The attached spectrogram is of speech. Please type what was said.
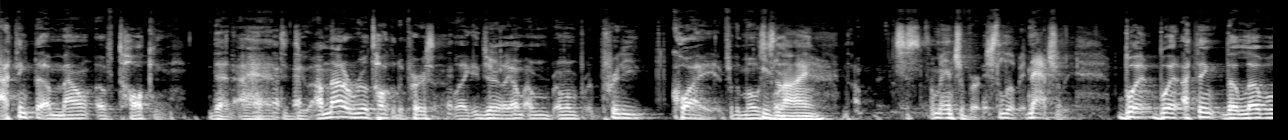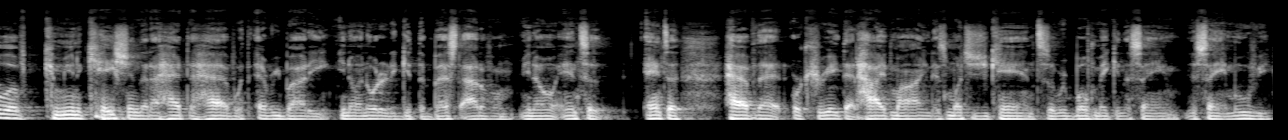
I think the amount of talking that I had to do. I'm not a real talkative person. Like generally, I'm I'm, I'm pretty quiet for the most. He's part. lying. I'm just I'm an introvert, just a little bit naturally. But but I think the level of communication that I had to have with everybody, you know, in order to get the best out of them, you know, and to and to have that or create that hive mind as much as you can so we're both making the same the same movie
